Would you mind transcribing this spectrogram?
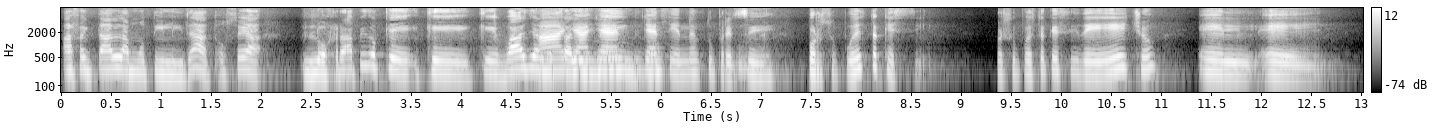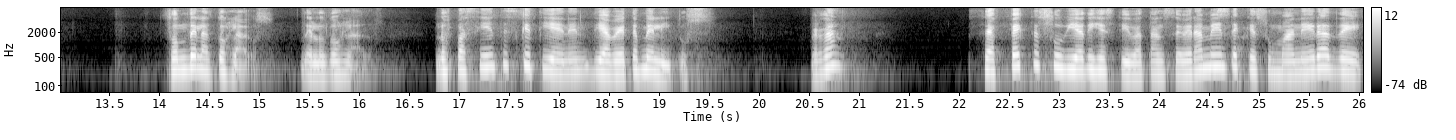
afectar la motilidad, o sea, lo rápido que, que, vayan ah, los ya, alimentos. Ya, ya entiendo tu pregunta. Sí. Por supuesto que sí. Por supuesto que sí. De hecho, el, eh, son de los dos lados, de los dos lados. Los pacientes que tienen diabetes mellitus, ¿verdad? se afecta su vía digestiva tan severamente que su manera de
